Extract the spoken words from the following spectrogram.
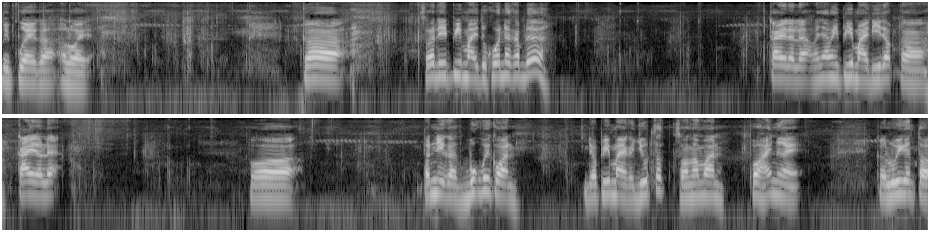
ไปเปื่อยก็อร่อย ก็สวัสดีปีใหม่ทุกคนนะครับเด้อใกล้แล้วแหละมันยังมีปีใหม่ดีแล้วก็ใกล้แล้วแหละพอตอนนี้ก็บุกไปก่อน เดี๋ยวปีใหม่ก็หยุดสักสองสามวันพอหายเหนื่อย ก็ลุยกันต่อ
